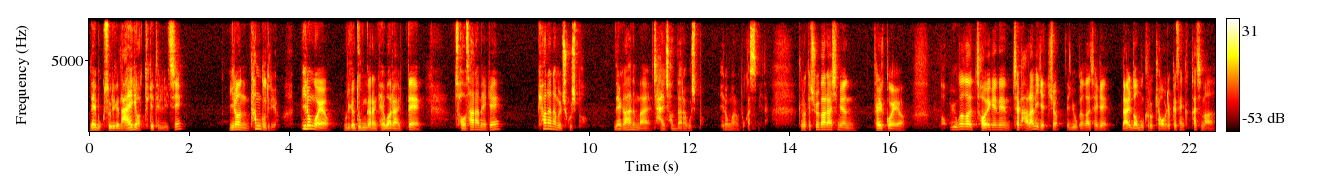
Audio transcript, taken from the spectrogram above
내 목소리가 나에게 어떻게 들리지? 이런 탐구들이요. 이런 거예요. 우리가 누군가랑 대화를 할 때 저 사람에게 편안함을 주고 싶어. 내가 하는 말 잘 전달하고 싶어. 이런 거랑 똑같습니다. 그렇게 출발하시면 될 거예요. 어, 요가가 저에게는 제 바람이겠죠. 네, 요가가 제게 날 너무 그렇게 어렵게 생각하지 마.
